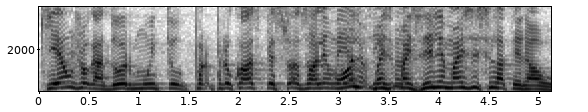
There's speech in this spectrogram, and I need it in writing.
que é um jogador muito. para o qual as pessoas olham meio Olha, assim. mas, pra- mas ele é mais esse lateral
